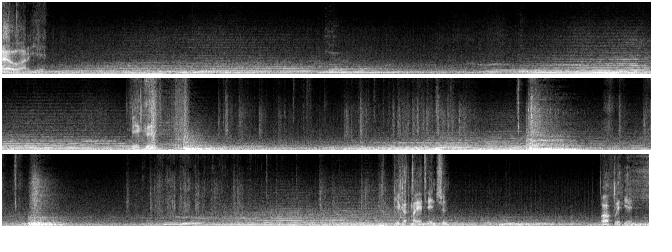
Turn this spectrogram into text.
How are you? Be good. You got my attention. Off with you.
